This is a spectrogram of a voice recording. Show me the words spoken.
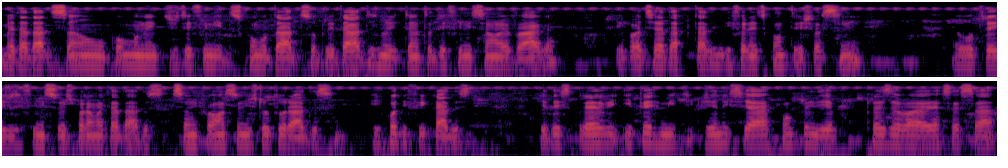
Metadados são comumente definidos como dados sobre dados, no entanto, a definição é vaga e pode ser adaptada em diferentes contextos. Assim, outras definições para metadados são informações estruturadas e codificadas que descrevem e permitem gerenciar, compreender, preservar e acessar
